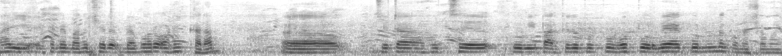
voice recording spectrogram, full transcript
ভাই, এখানে মানুষের ব্যবহার অনেক খারাপ। যেটা হচ্ছে খুবই পার্কের উপর প্রভাব পড়বে কোনো না কোনো সময়।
